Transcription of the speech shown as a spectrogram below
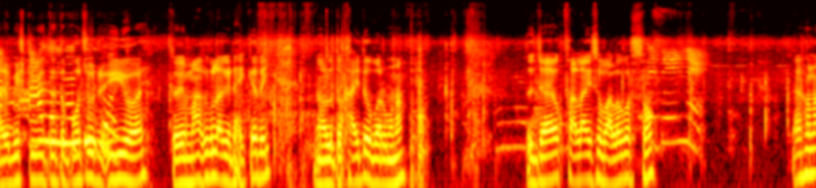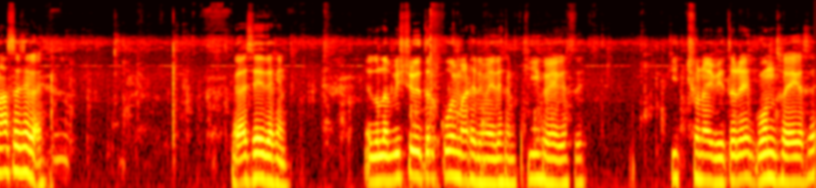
আর এই বৃষ্টির ভিতরে তো প্রচুর ই হয়। তো এই মাছগুলোকে ঢাইকা দেই নাহলে তো খাইতেও পারব না। তো যাই হোক ফালাইছো ভালো করছ। এখন আছে জায়গায় গাছ এই দেখেন এগুলো বৃষ্টির ভিতরে কই মাঠে দিবে? এই দেখেন কি হয়ে গেছে? কিচ্ছু নাই ভিতরে গন্ধ হয়ে গেছে।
